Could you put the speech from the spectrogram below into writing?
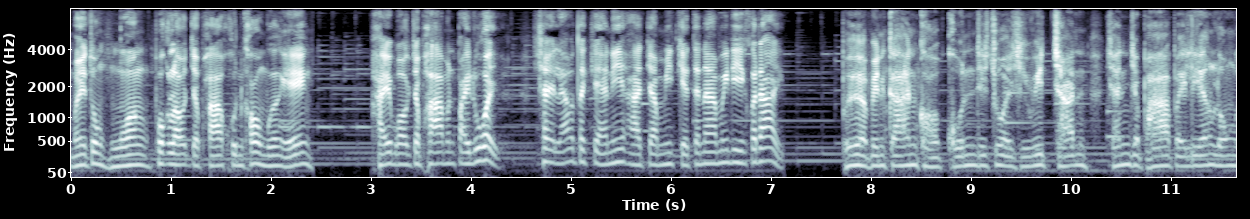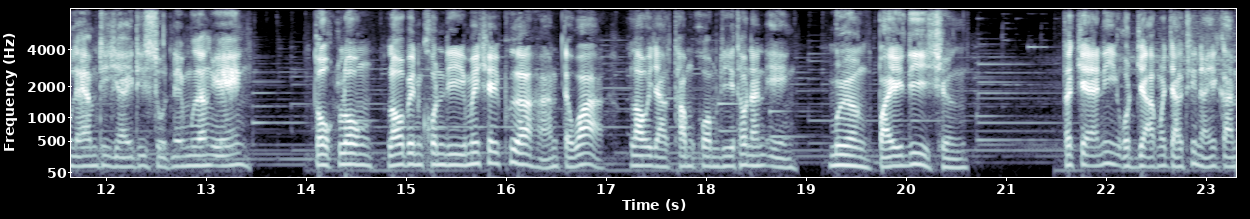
ไม่ต้องห่วง พวกเราจะพาคุณเข้าเมืองเอง ใครบอกจะพามันไปด้วย ใช่แล้วแต่แกนี่อาจจะมีเจตนาไม่ดีก็ได้ เพื่อเป็นการขอบคุณที่ช่วยชีวิตฉัน ฉันจะพาไปเลี้ยงโรงแรมที่ใหญ่ที่สุดในเมืองเอง ตกลงเราเป็นคนดีไม่ใช่เพื่ออาหาร แต่ว่าเราอยากทำความดีเท่านั้นเอง เมืองไปดีเชิงแต่แกนี่อดอยากมาจากที่ไหนกัน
